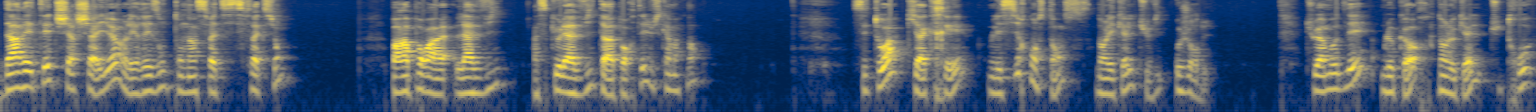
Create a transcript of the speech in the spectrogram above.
D'arrêter de chercher ailleurs les raisons de ton insatisfaction par rapport à la vie, à ce que la vie t'a apporté jusqu'à maintenant? C'est toi qui as créé les circonstances dans lesquelles tu vis aujourd'hui. Tu as modelé le corps dans lequel tu te trouves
